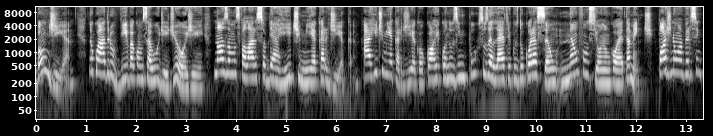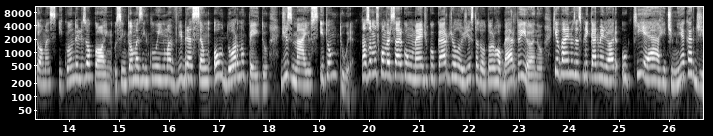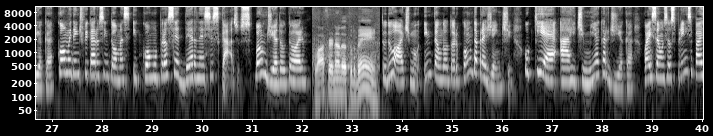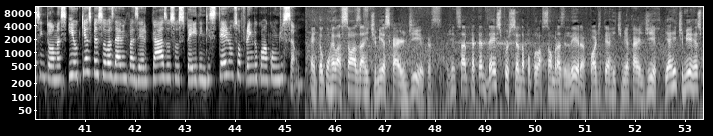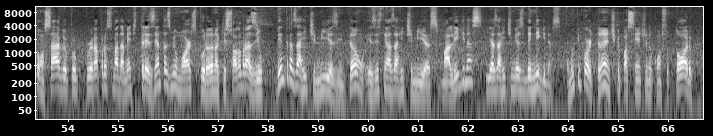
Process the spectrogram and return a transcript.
Bom dia! No quadro Viva com Saúde de hoje, nós vamos falar sobre a arritmia cardíaca. A arritmia cardíaca ocorre quando os impulsos elétricos do coração não funcionam corretamente. Pode não haver sintomas, e quando eles ocorrem, os sintomas incluem uma vibração ou dor no peito, desmaios e tontura. Nós vamos conversar com o médico cardiologista Dr. Roberto Iano, que vai nos explicar melhor o que é a arritmia cardíaca, como identificar os sintomas e como proceder nesses casos. Bom dia, doutor. Olá, Fernanda, tudo bem? Tudo ótimo. Então, doutor, conta pra gente. O que é a arritmia cardíaca? Quais são os seus principais sintomas e o que as pessoas devem fazer caso suspeitem que estejam sofrendo com a condição? É, então, com relação às arritmias cardíacas, a gente sabe que até 10% da população brasileira pode ter arritmia cardíaca. E a arritmia é responsável por, por aproximadamente 300 mil mortes por ano aqui só no Brasil. Dentre as arritmias, então, existem as arritmias malignas e as arritmias benignas. É muito importante que o paciente no consultório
